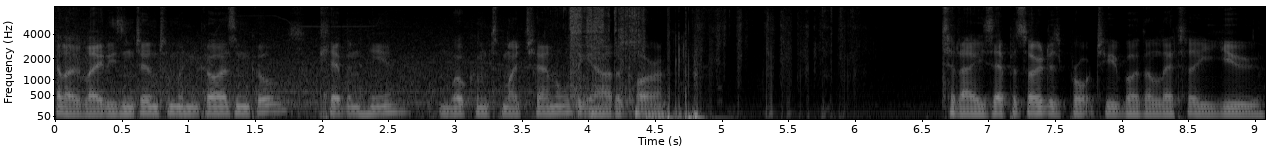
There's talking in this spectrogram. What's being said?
Hello ladies and gentlemen, guys and girls, Kevin here, and welcome to my channel, The Art of Horror. Today's episode is brought to you by the letter U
